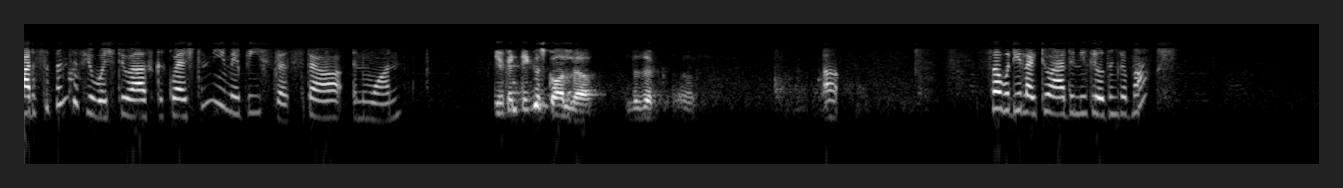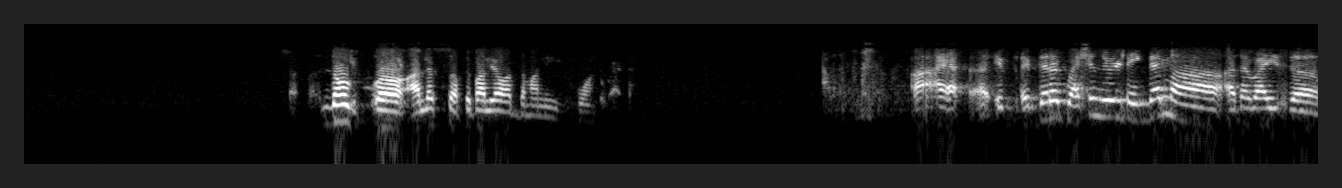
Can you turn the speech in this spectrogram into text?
Participants, if you wish to ask a question, you may please press star and one. You can take this call. Uh, it, uh... Uh, sir, would you like to add any closing remarks? No, uh, unless uh, Pipalia or Damani want to add. Uh, I, uh, if, if there are questions, we will take them. Uh, otherwise... Uh,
